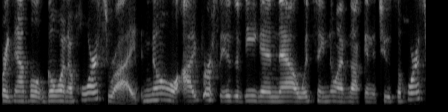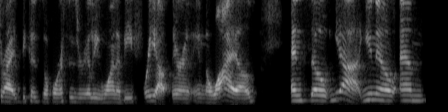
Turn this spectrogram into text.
for example, go on a horse ride? No, I personally, as a vegan now, would say, no, I'm not going to choose the horse ride because the horses really want to be free out there in, in the wild and so yeah you know um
